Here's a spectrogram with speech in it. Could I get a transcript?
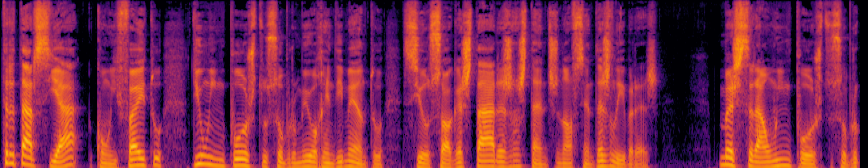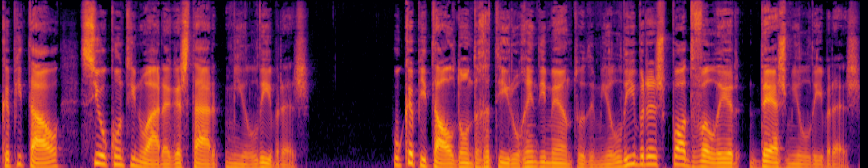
tratar-se-á, com efeito, de um imposto sobre o meu rendimento se eu só gastar as restantes 900 libras. Mas será um imposto sobre o capital se eu continuar a gastar 1000 libras. O capital de onde retiro o rendimento de 1000 libras pode valer 10 mil libras.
